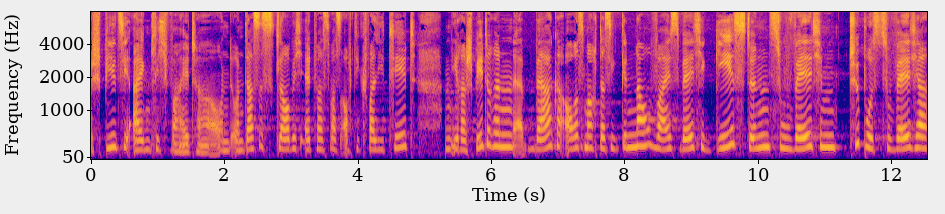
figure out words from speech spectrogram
spielt sie eigentlich weiter. Und, und das ist, glaube ich, etwas, was auch die Qualität ihrer späteren Werke ausmacht, dass sie genau weiß, welche Gesten zu welchem Typus, zu welcher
